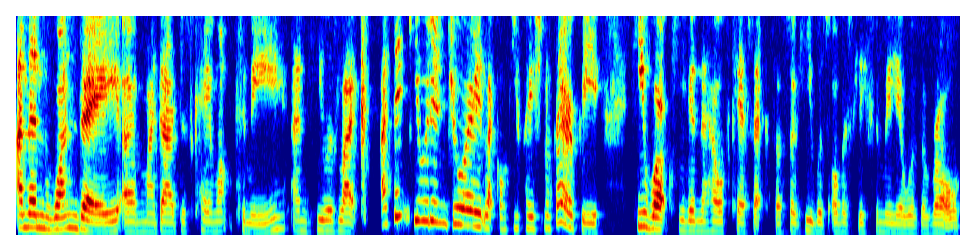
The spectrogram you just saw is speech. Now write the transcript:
And then one day, um, my dad just came up to me and he was like, I think you would enjoy like occupational therapy. He works within the healthcare sector, so he was obviously familiar with the role.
